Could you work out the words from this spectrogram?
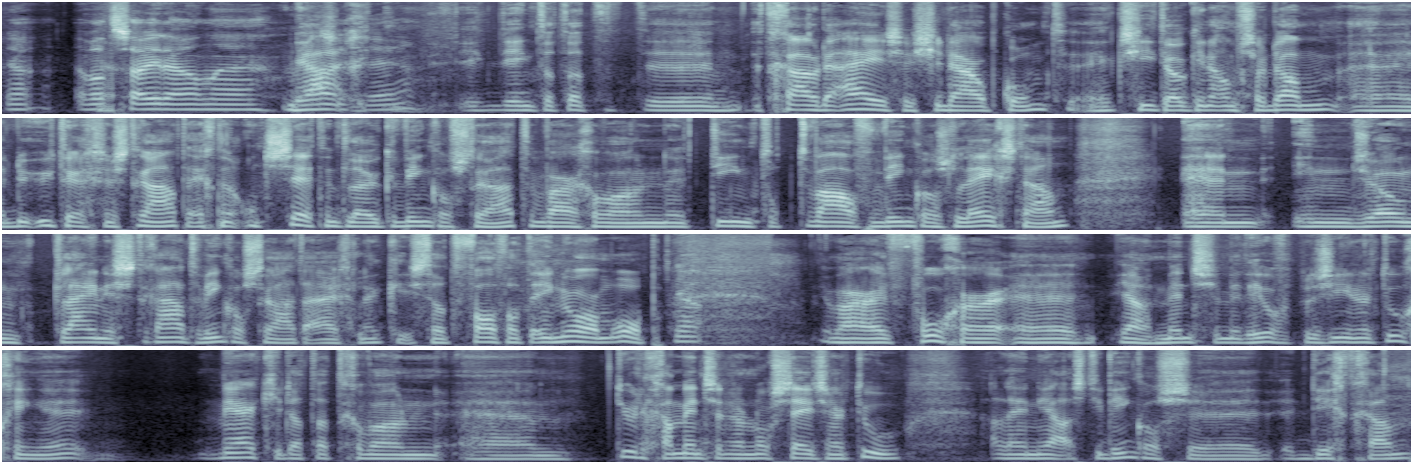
Ja, en wat Ja. zou je dan eh Ja, suggereren? Ik denk dat dat het, eh, het gouden ei is als je daarop komt. Ik zie het ook in Amsterdam, de Utrechtse straat. Echt een ontzettend leuke winkelstraat. Waar gewoon eh, 10 tot 12 winkels leeg staan. En in zo'n kleine straat, winkelstraat eigenlijk, is dat, valt dat enorm op. Ja. Waar vroeger ja, mensen met heel veel plezier naartoe gingen, merk je dat dat gewoon... ehm tuurlijk gaan mensen er nog steeds naartoe. Alleen ja, als die winkels eh, dicht gaan...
